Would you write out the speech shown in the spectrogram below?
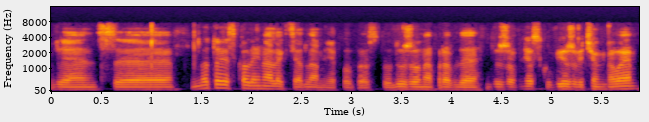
Więc e, no to jest kolejna lekcja dla mnie po prostu. Dużo naprawdę, dużo wniosków już wyciągnąłem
